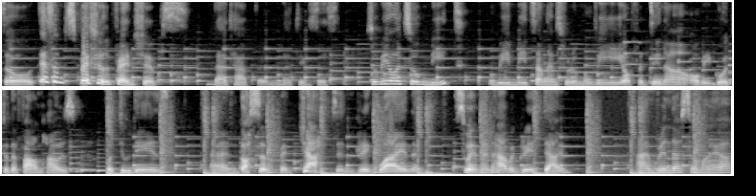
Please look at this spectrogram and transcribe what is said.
So there's some special friendships that happen, that exist. So we also meet. We meet sometimes for a movie or for dinner, or we go to the farmhouse for two days and gossip and chat and drink wine and swim and have a great time. I'm Brinda Somaya.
